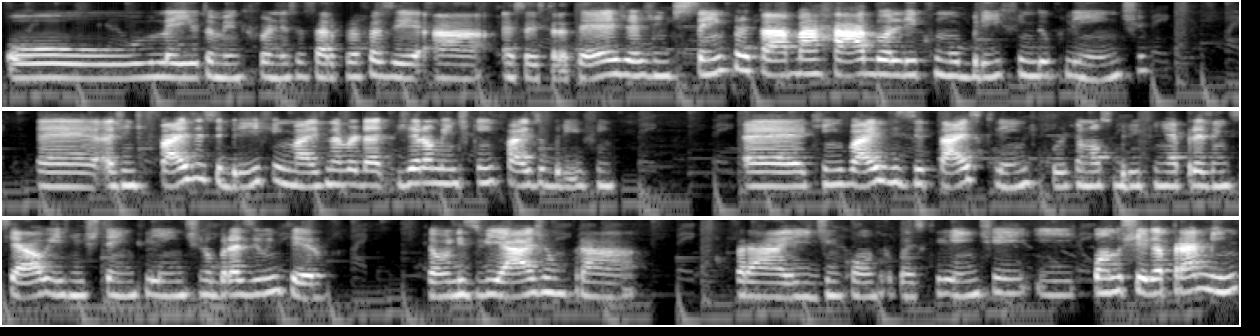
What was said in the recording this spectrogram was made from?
ou leio também o que for necessário para fazer a, essa estratégia. A gente sempre tá amarrado ali com o briefing do cliente. É, a gente faz esse briefing, mas na verdade, geralmente quem faz o briefing é, quem vai visitar esse cliente, porque o nosso briefing é presencial e a gente tem cliente no Brasil inteiro. Então, eles viajam para ir de encontro com esse cliente e, e quando chega para mim,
